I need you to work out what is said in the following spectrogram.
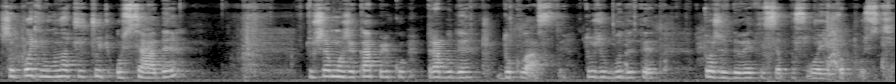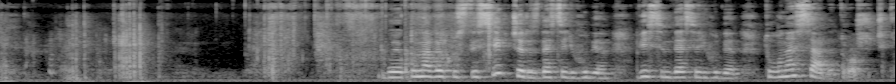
Ще потім вона чуть-чуть осяде, то ще може капельку треба буде докласти. Тож будете теж дивитися по своїй капусті. Бо як вона випустить сік через 10 годин, 8-10 годин, то вона сяде трошечки.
